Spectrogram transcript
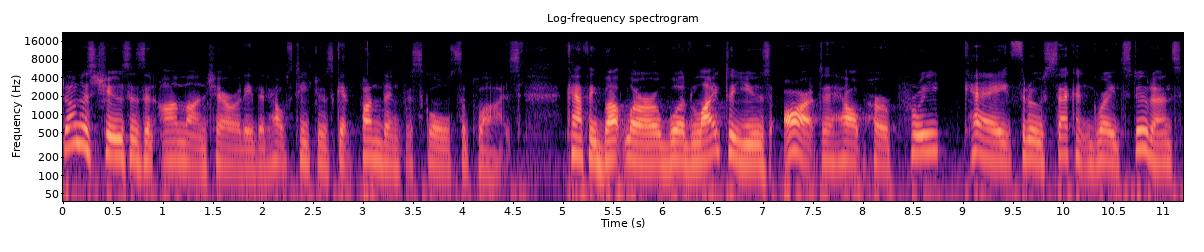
Donors Choose is an online charity that helps teachers get funding for school supplies. Kathy Butler would like to use art to help her pre-K through second grade students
